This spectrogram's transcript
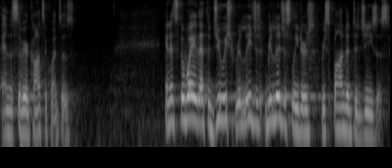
and the severe consequences. And it's the way that the Jewish religious, religious leaders responded to Jesus.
